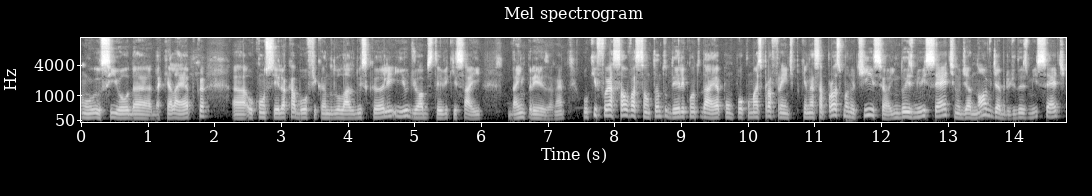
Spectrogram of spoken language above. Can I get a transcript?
o CEO da, daquela época, uh, o conselho acabou ficando do lado do Scully e o Jobs teve que sair da empresa. Né? O que foi a salvação tanto dele quanto da Apple um pouco mais para frente, porque nessa próxima notícia, ó, em 2007, no dia 9 de abril de 2007,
